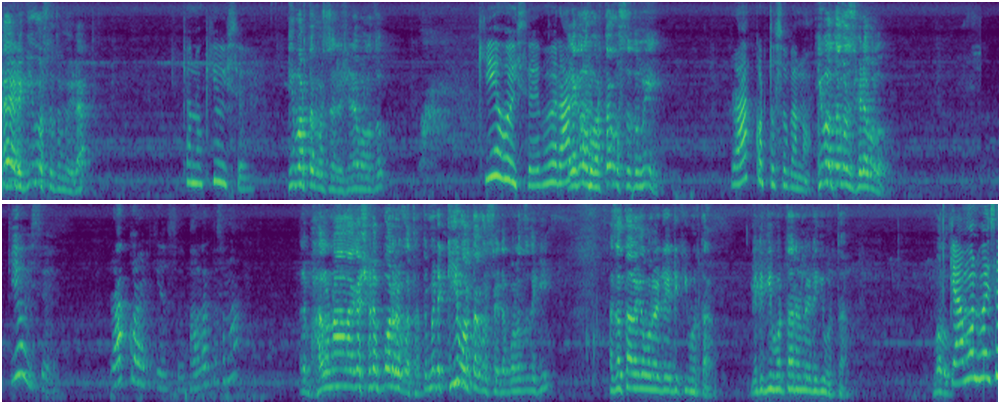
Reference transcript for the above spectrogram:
হ্যাঁ এটা কি করছ তুমি এটা? কেন কি হইছে? কি ভর্তা করছ এটা সেটা বলো তো। কি হইছে? এভাবে রাগ এটা কোনো ভর্তা করছ তুমি? রাগ করতেছো কেন? কি ভর্তা করছ সেটা বলো। কি হইছে? রাগ করার কি আছে? ভালো লাগতেছে না? আরে ভালো না লাগে সেটা পরের কথা। তুমি এটা কি ভর্তা করছ এটা বলো তো দেখি। আচ্ছা তার আগে বলো এটা এটা কি ভর্তা? এটা কি ভর্তা আর হলো এটা কি ভর্তা? বলো। কেমন হয়েছে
